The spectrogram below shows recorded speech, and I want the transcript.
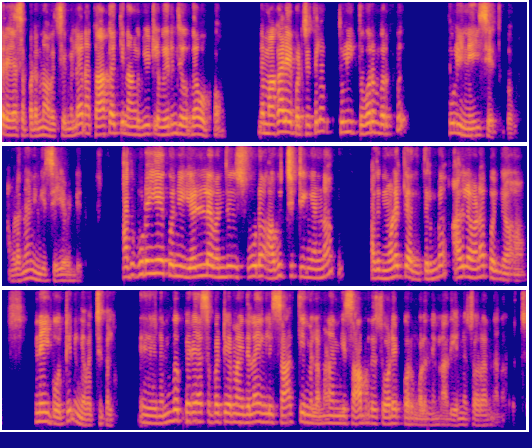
பிரயாசப்படணும்னு அவசியம் இல்லை. ஆனா காக்காய்க்கு நாங்க வீட்டுல வெறிஞ்சவர் தான் வைப்போம். இந்த மகாலய பட்சத்துல துளி துவரம் பருப்பு துளி நெய் சேர்த்துக்கோங்க. அவ்வளவுதான் நீங்க செய்ய வேண்டியது. அது கூடயே கொஞ்சம் எள்ளை வந்து சூடாக அவிச்சிட்டிங்கன்னா அது முளைக்காது. திரும்ப அதில் வேணால் கொஞ்சம் நெய் போட்டு நீங்கள் வச்சுக்கலாம். இது ரொம்ப பிரயாசப்பட்டு அம்மா இதெல்லாம் எங்களுக்கு சாத்தியம் இல்லாமல் நான் இங்க சோடே போகிறோம் குழந்தைங்களா. அது என்ன சோறான்னு நான் வச்சு.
